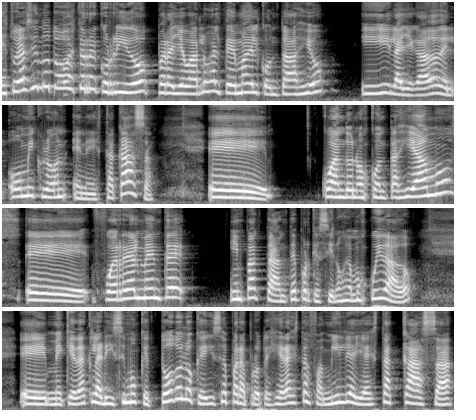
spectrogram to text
Estoy haciendo todo este recorrido para llevarlos al tema del contagio y la llegada del Omicron en esta casa. Eh, cuando nos contagiamos eh, fue realmente impactante porque sí nos hemos cuidado. Eh, me queda clarísimo que todo lo que hice para proteger a esta familia y a esta casa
